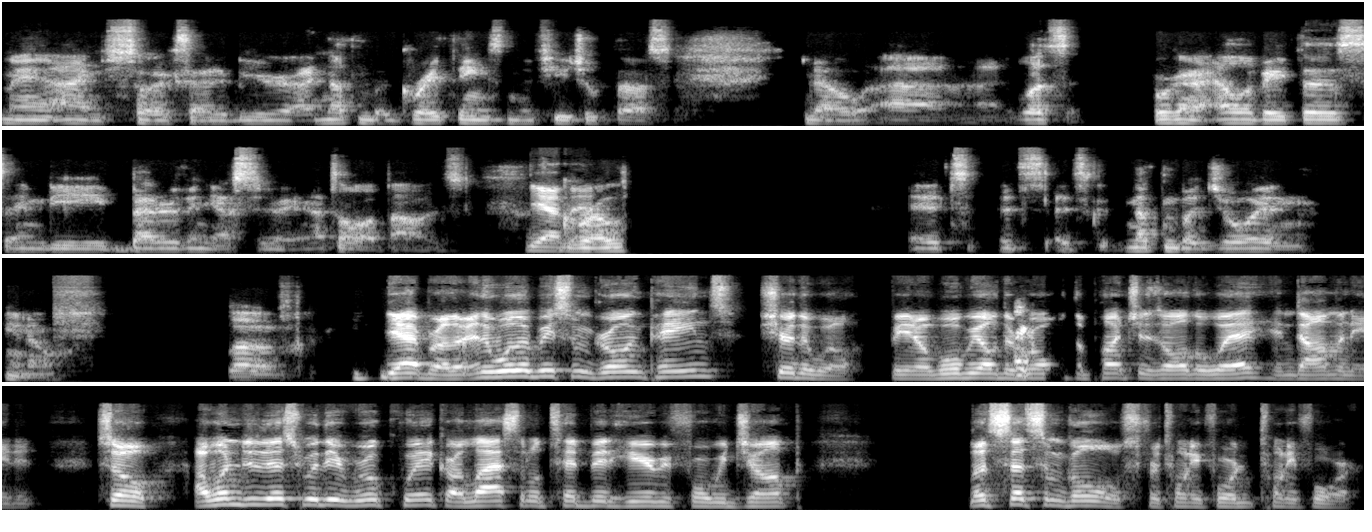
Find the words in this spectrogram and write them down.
Man, I'm so excited to be here. I nothing but great things in the future with us. You know, uh, let's we're going to elevate this and be better than yesterday. And that's all about is yeah, growth. Man. It's it's it's nothing but joy and you know love. Yeah, brother. And will there be some growing pains? Sure, there will. But, you know, we'll be able to roll with the punches all the way and dominate it. So I want to do this with you real quick. Our last little tidbit here before we jump. Let's set some goals for 24 24.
